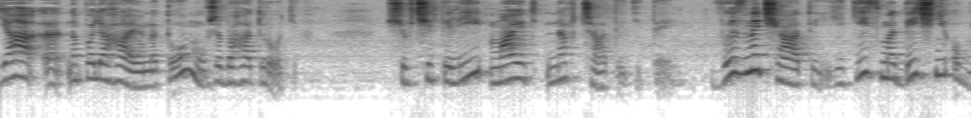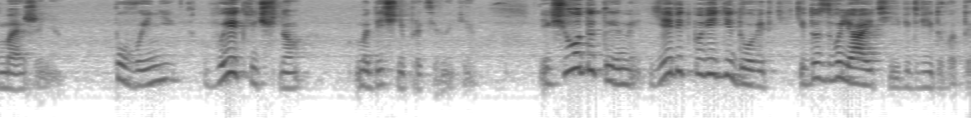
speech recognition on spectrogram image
Я е, наполягаю на тому вже багато років, що вчителі мають навчати дітей, визначати якісь медичні обмеження повинні виключно медичні працівники. Якщо у дитини є відповідні довідки, які дозволяють їй відвідувати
